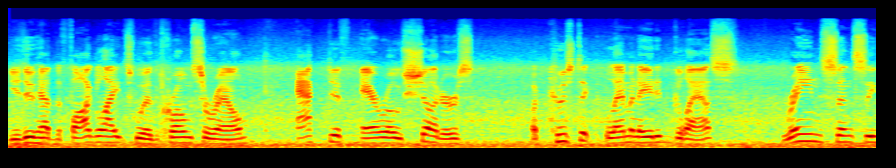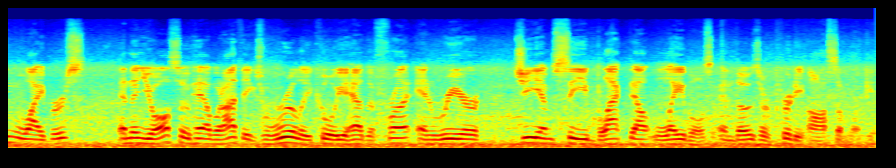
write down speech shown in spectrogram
You do have the fog lights with chrome surround, active aero shutters, acoustic laminated glass, rain sensing wipers, and then you also have what I think is really cool. You have the front and rear GMC blacked out labels, and those are pretty awesome looking.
